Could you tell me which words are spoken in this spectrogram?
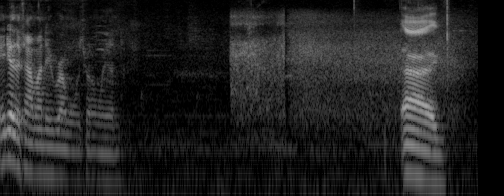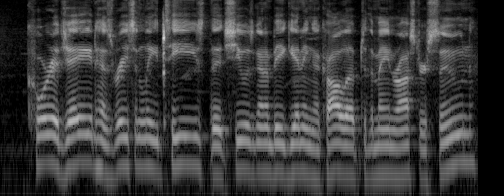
Any other time I knew Roman was going to win. uh, Cora Jade has recently teased that she was going to be getting a call up to the main roster soon.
